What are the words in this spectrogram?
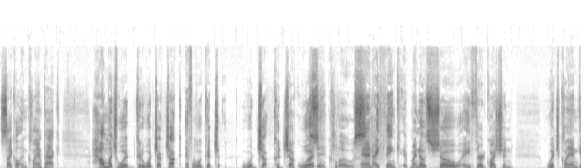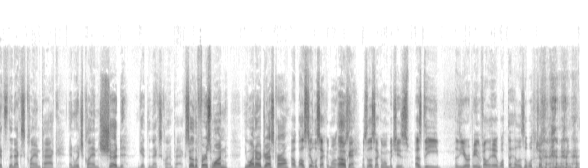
cycle and clan pack? How much wood could a woodchuck chuck if a wood could ch- woodchuck could chuck wood? So close. And I think if my notes show a third question, which clan gets the next clan pack and which clan should get the next clan pack. So the first one you want to address, Carl? I'll, I'll steal the second one. Okay. I'll steal the second one, which is as the as the European fella here. What the hell is a woodchuck?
